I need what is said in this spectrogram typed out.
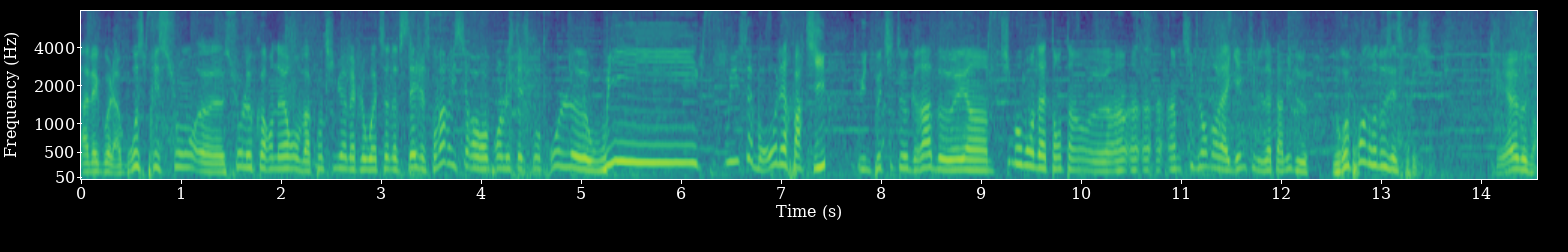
Avec voilà, grosse pression sur le corner, on va continuer à mettre le Watson off stage. Est-ce qu'on va réussir à reprendre le stage control Euh, Oui, oui, c'est bon, on est reparti. Une petite grab et un petit moment d'attente, hein, euh, un, petit blanc dans la game qui nous a permis de reprendre nos esprits. Il y avait besoin.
